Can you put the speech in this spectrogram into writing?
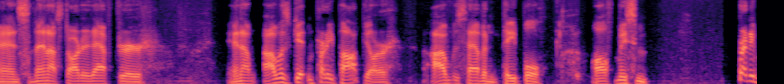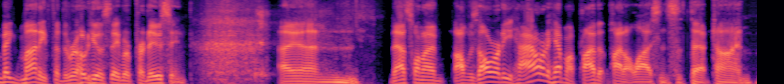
and so then I started after and I, I was getting pretty popular. I was having people off me some pretty big money for the rodeos they were producing, and that's when I I was already I already had my private pilot license at that time.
